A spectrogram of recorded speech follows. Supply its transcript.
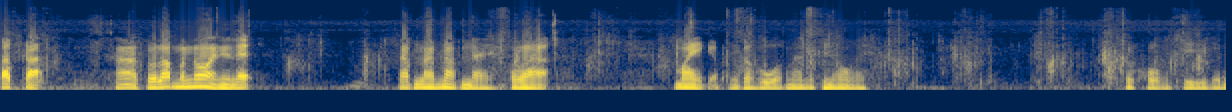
รับกะหาตัวรับมันน้อยนี่แหละ รับรับรับได้เพราะว่าไม่กับเป็นกระหวกนะพี่น้องเลยเจ้าของทีเป็น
